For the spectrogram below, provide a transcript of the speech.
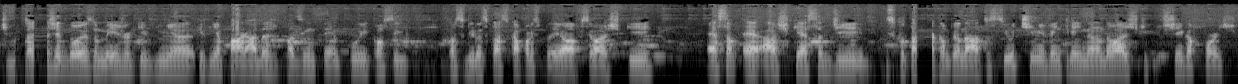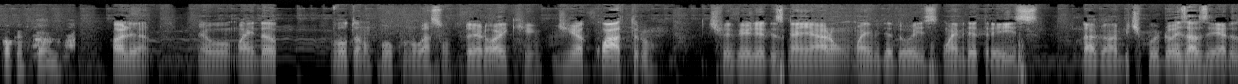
Tive a G2 no Major que vinha, que vinha parada fazia um tempo e consegui, conseguiram se classificar para os playoffs. Eu acho que essa é, acho que essa de disputar campeonato, se o time vem treinando, eu acho que chega forte de qualquer forma. Olha, eu ainda voltando um pouco no assunto do Heroic, dia 4 de fevereiro eles ganharam um MD2, um MD3 da Gambit por 2 a 0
